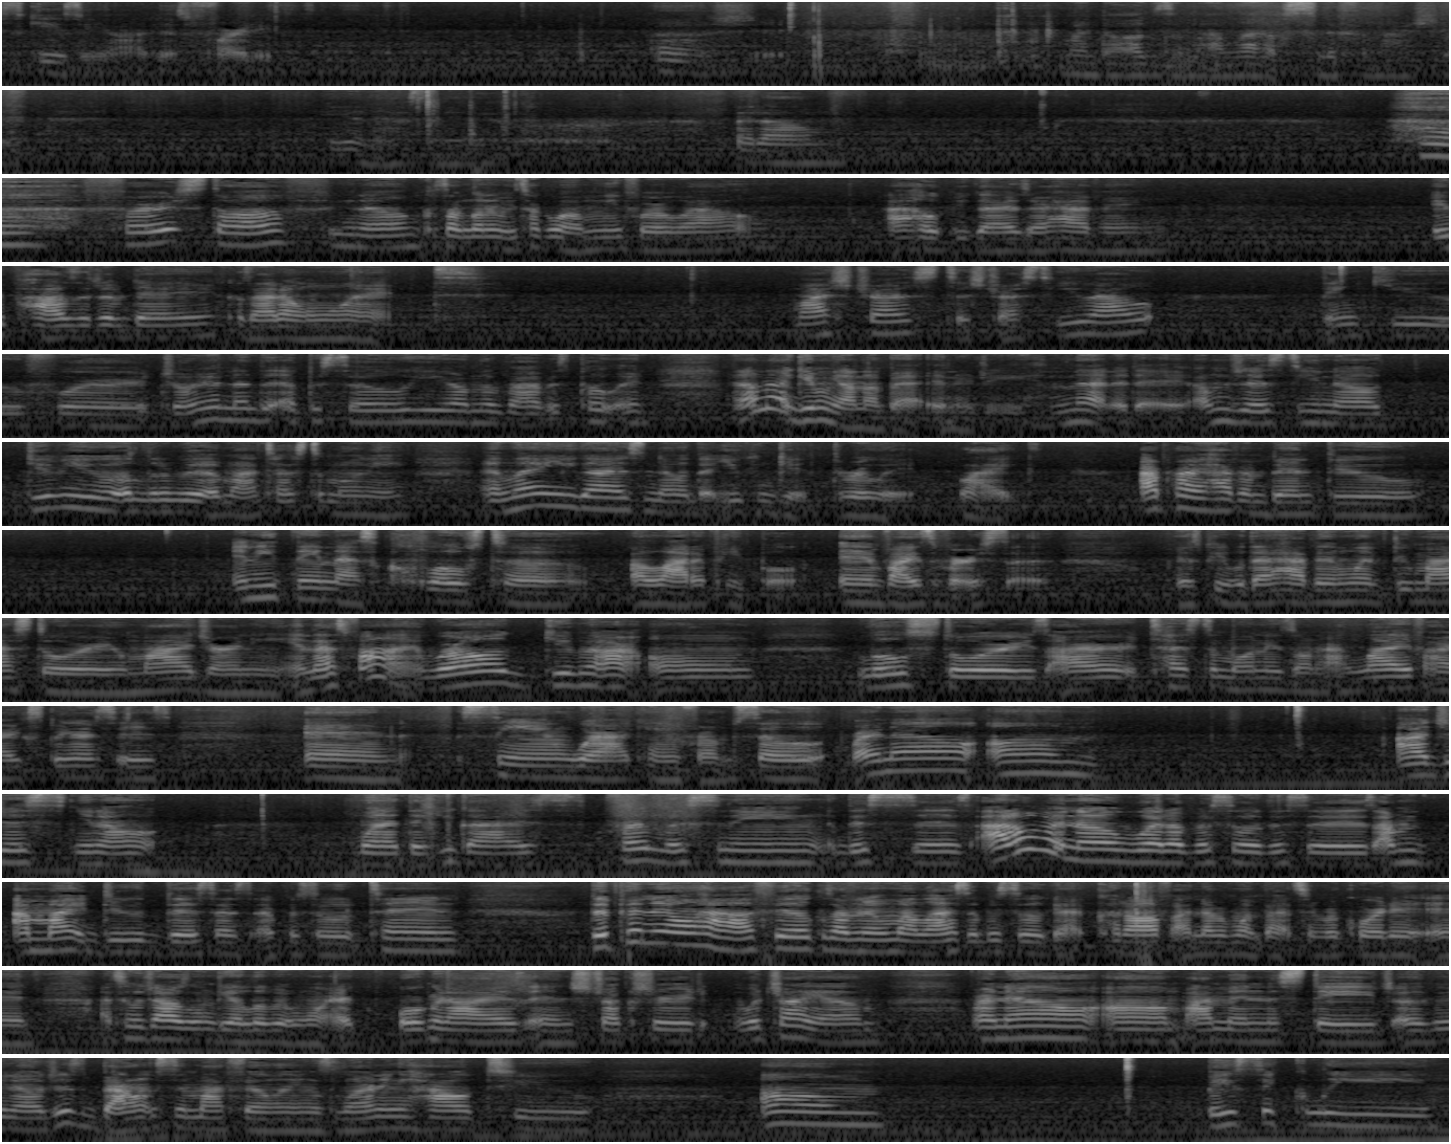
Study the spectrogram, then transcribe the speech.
Excuse me, y'all. I just farted. Oh shit. My dog's in my lap sniffing my shit. He a nasty nigga. But um first off, you know, because I'm gonna be talking about me for a while. I hope you guys are having a positive day because I don't want my stress to stress you out. Thank you for joining another episode here on the Vibe is Potent. And I'm not giving y'all no bad energy, not today. I'm just, you know, giving you a little bit of my testimony and letting you guys know that you can get through it. Like, I probably haven't been through anything that's close to a lot of people, and vice versa. There's people that haven't went through my story or my journey, and that's fine. We're all giving our own little stories, our testimonies on our life, our experiences, and seeing where I came from. So right now, um, I just you know want to thank you guys for listening. This is I don't even know what episode this is. I'm I might do this as episode ten depending on how I feel, because I know my last episode got cut off, I never went back to record it, and I told y'all I was gonna get a little bit more organized and structured, which I am. Right now, um, I'm in the stage of you know just balancing my feelings, learning how to, um, basically.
